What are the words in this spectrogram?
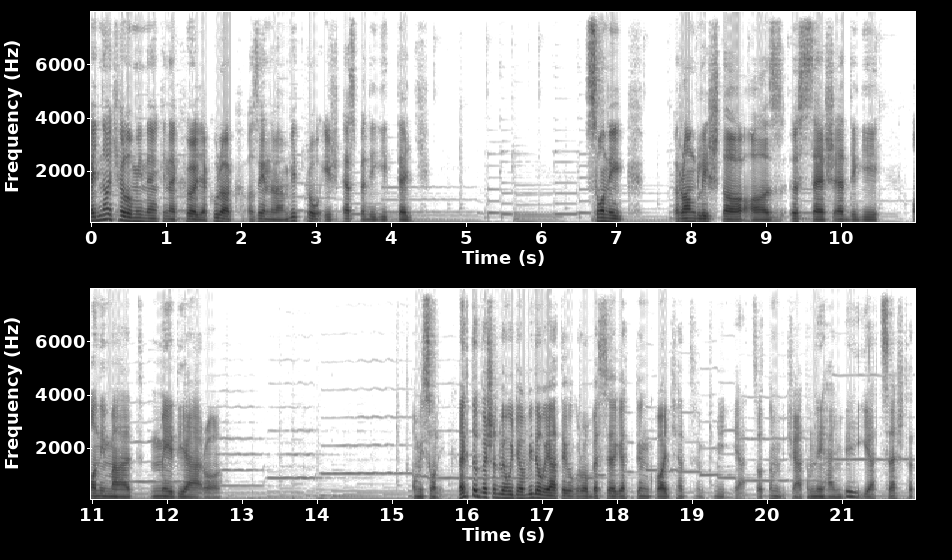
Egy nagy hello mindenkinek, hölgyek, urak, az én nevem Vitpro, és ez pedig itt egy Sonic ranglista az összes eddigi animált médiáról, ami Sonic. Legtöbb esetben ugye a videójátékokról beszélgettünk, vagy hát mi játszottam, csináltam néhány végigjátszást, hát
